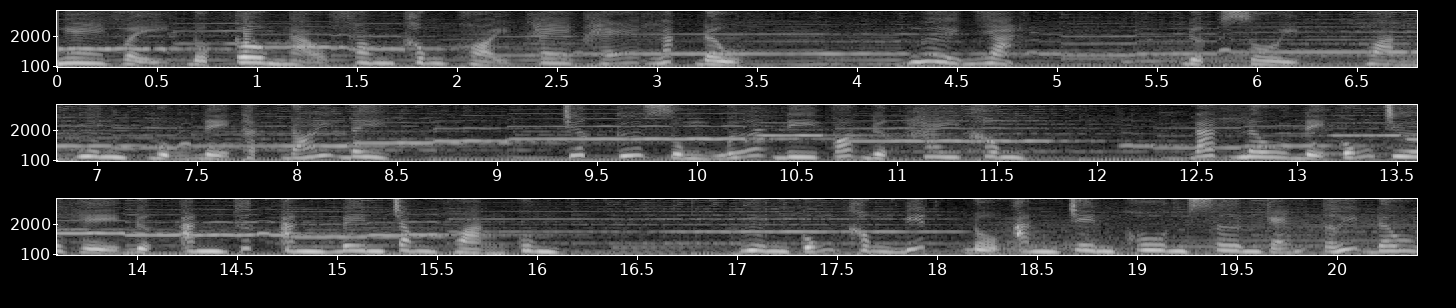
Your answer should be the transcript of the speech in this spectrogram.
Nghe vậy độc cơ ngạo phong không khỏi khe khẽ lắc đầu Người nhả Được rồi, Hoàng Huyên bụng để thật đói đây. Trước cứ dùng bữa đi có được hay không? Đã lâu để cũng chưa hề được ăn thức ăn bên trong Hoàng cung. Hương cũng không biết đồ ăn trên khôn sơn kém tới đâu.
